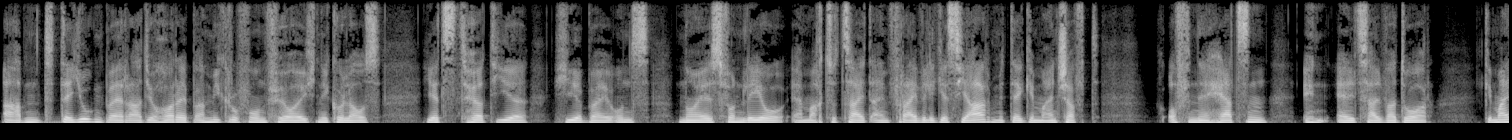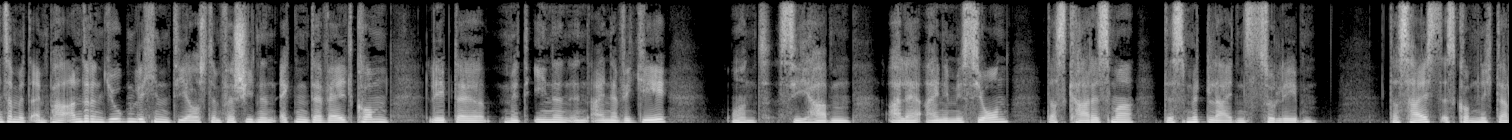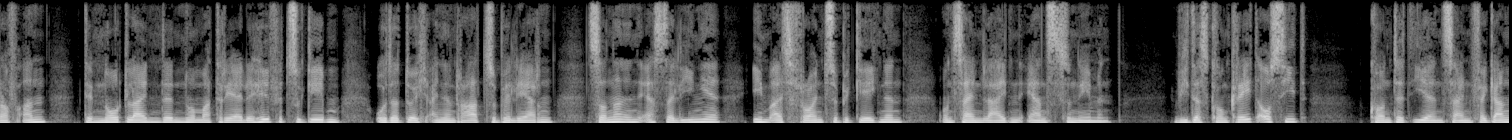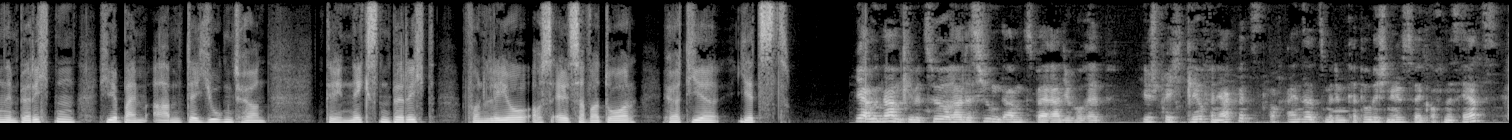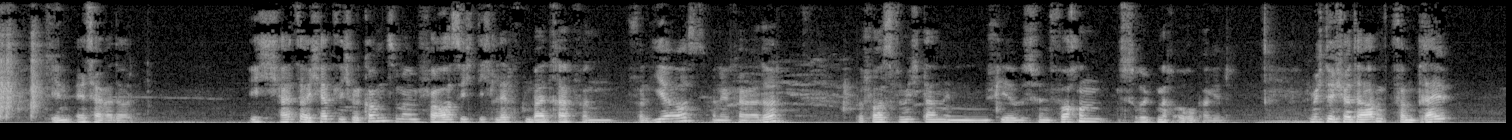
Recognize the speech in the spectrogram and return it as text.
Abend der Jugend bei Radio Horeb am Mikrofon für euch Nikolaus. Jetzt hört ihr hier bei uns Neues von Leo. Er macht zurzeit ein freiwilliges Jahr mit der Gemeinschaft Offene Herzen in El Salvador. Gemeinsam mit ein paar anderen Jugendlichen, die aus den verschiedenen Ecken der Welt kommen, lebt er mit ihnen in einer WG und sie haben alle eine Mission, das Charisma des Mitleidens zu leben. Das heißt, es kommt nicht darauf an, dem Notleidenden nur materielle Hilfe zu geben oder durch einen Rat zu belehren, sondern in erster Linie ihm als Freund zu begegnen und sein Leiden ernst zu nehmen. Wie das konkret aussieht, konntet ihr in seinen vergangenen Berichten hier beim Abend der Jugend hören. Den nächsten Bericht von Leo aus El Salvador hört ihr jetzt. Ja, guten Abend, liebe Zuhörer des Jugendamts bei Radio Horeb. Hier spricht Leo von Jackwitz auf Einsatz mit dem katholischen Hilfswerk Offenes Herz in El Salvador. Ich heiße euch herzlich willkommen zu meinem voraussichtlich letzten Beitrag von, von hier aus, von El Salvador, bevor es für mich dann in vier bis fünf Wochen zurück nach Europa geht. Ich möchte euch heute Abend von drei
